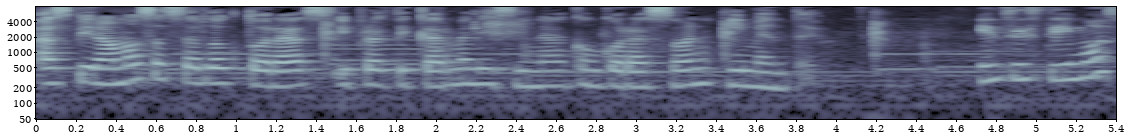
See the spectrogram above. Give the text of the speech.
Aspiramos a ser doctoras y practicar medicina con corazón y mente. Insistimos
